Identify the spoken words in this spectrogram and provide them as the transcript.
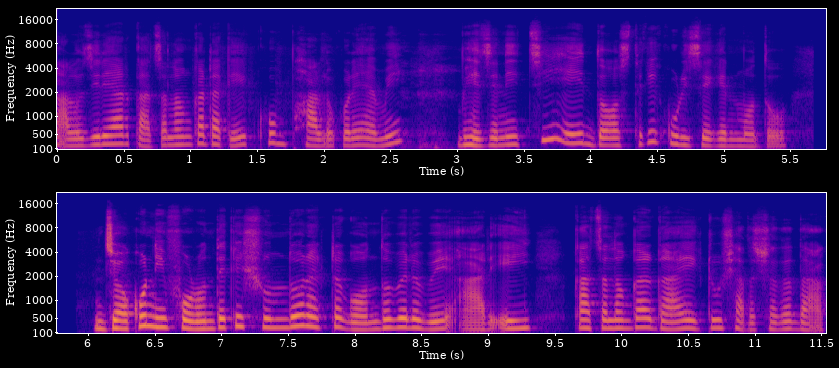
কালো জিরে আর কাঁচা লঙ্কাটাকে খুব ভালো করে আমি ভেজে নিচ্ছি এই দশ থেকে কুড়ি সেকেন্ড মতো। যখনই ফোড়ন থেকে সুন্দর একটা গন্ধ বেরোবে আর এই কাঁচা লঙ্কার গায়ে একটু সাদা সাদা দাগ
